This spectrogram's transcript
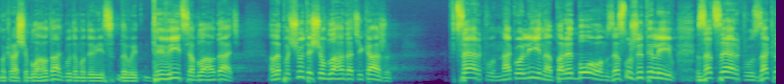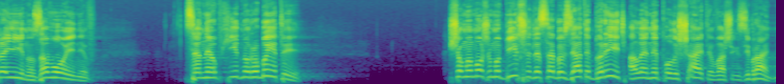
ми краще благодать будемо дивитися. Дивіться благодать. Але почуйте, що в благодаті кажуть. В церкву, на коліна, перед Богом, за служителів, за церкву, за країну, за воїнів. Це необхідно робити. Що ми можемо більше для себе взяти, беріть, але не полишайте ваших зібрань.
